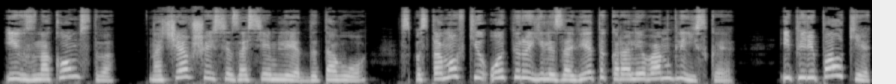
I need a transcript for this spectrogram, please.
Их знакомство, начавшееся за семь лет до того, с постановки оперы «Елизавета, королева английская», и перепалки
